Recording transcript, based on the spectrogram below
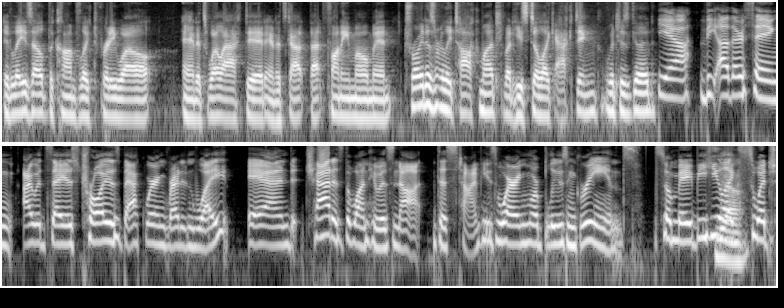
it lays out the conflict pretty well, and it's well acted, and it's got that funny moment. Troy doesn't really talk much, but he's still like acting, which is good. Yeah. The other thing I would say is Troy is back wearing red and white. And Chad is the one who is not this time. He's wearing more blues and greens. So maybe he Yeah. like switch.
